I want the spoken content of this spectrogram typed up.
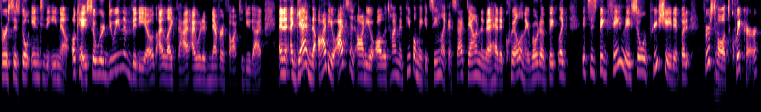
versus go into the email. Okay, so we're doing the video. I like that. I would have never thought to do that. And again, the audio, I've sent audio all the time, and people make it seem like I sat down and I had a quill and I wrote a big, like it's this big thing. They so appreciate it. But first yeah. of all, it's quicker.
